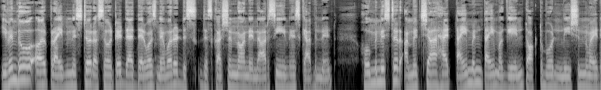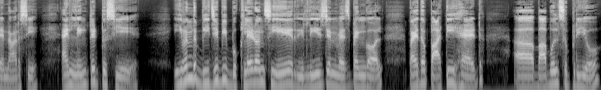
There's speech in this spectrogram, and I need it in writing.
Even though our Prime Minister asserted that there was never a dis- discussion on NRC in his cabinet, Home Minister Amit Shah had time and time again talked about nationwide NRC and linked it to CAA. Even the BJP booklet on CAA released in West Bengal by the party head uh, Babul Supriyo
